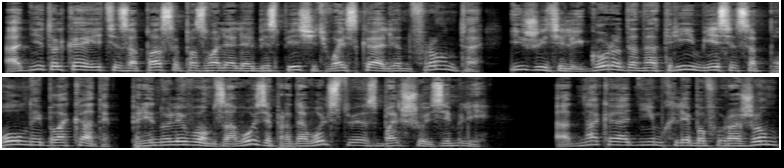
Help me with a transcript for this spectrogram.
Одни только эти запасы позволяли обеспечить войска Ленфронта и жителей города на три месяца полной блокады при нулевом завозе продовольствия с большой земли. Однако одним хлебофуражом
